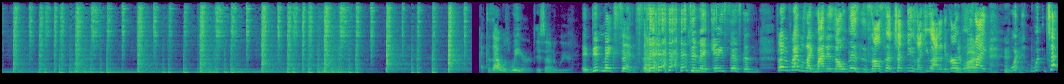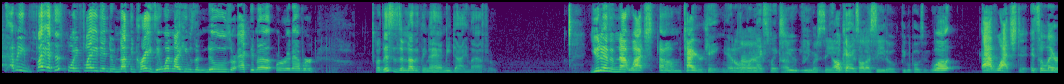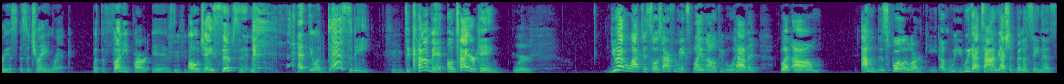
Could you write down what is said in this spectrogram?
Because that was weird. It sounded weird. It didn't make sense. it didn't make any sense because Flavor Flav was like minding his own business. All of a sudden, Chuck D was like, "You out of the group." You're it was like, what? What? Chuck? I mean, Flav at this point, Flav didn't do nothing crazy. It wasn't like he was in the news or acting up or whatever. Well, this is another thing that had me dying laughing. You have not watched um, Tiger King at all on I- Netflix. I've you pretty you, much seen. Okay, That's all I see though. People posting. well, I've watched it. It's hilarious. It's a train wreck. But the funny part is OJ Simpson had the audacity to comment on Tiger King. Word. You haven't watched it, so it's hard for me to explain. I know people who haven't, but um, I'm spoiler alert. Uh, We, we got time. Y'all should have been on seeing this.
